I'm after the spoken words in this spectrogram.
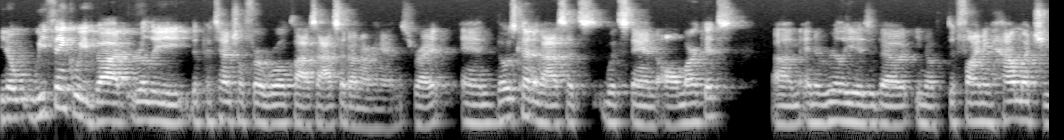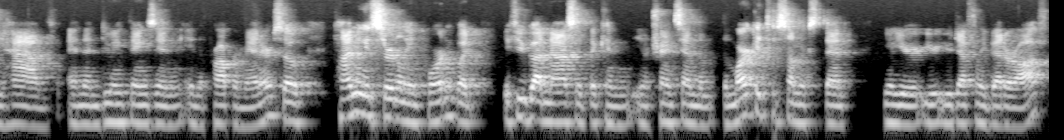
You know, we think we've got really the potential for a world class asset on our hands, right? And those kind of assets withstand all markets. Um, and it really is about you know defining how much you have and then doing things in in the proper manner. So timing is certainly important, but if you've got an asset that can you know transcend the, the market to some extent, you know you're, you're, you're definitely better off.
